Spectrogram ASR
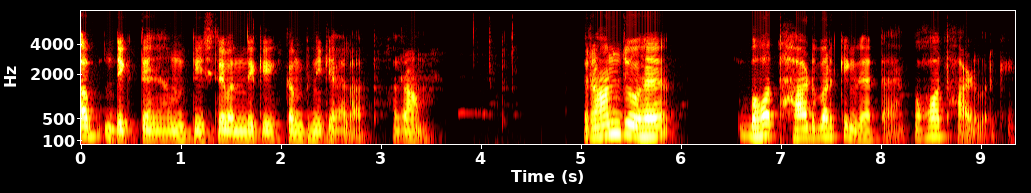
अब देखते हैं हम तीसरे बंदे की कंपनी के हालात। राम। राम जो है, बहुत हार्ड वर्किंग रहता है, बहुत हार्ड वर्किंग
